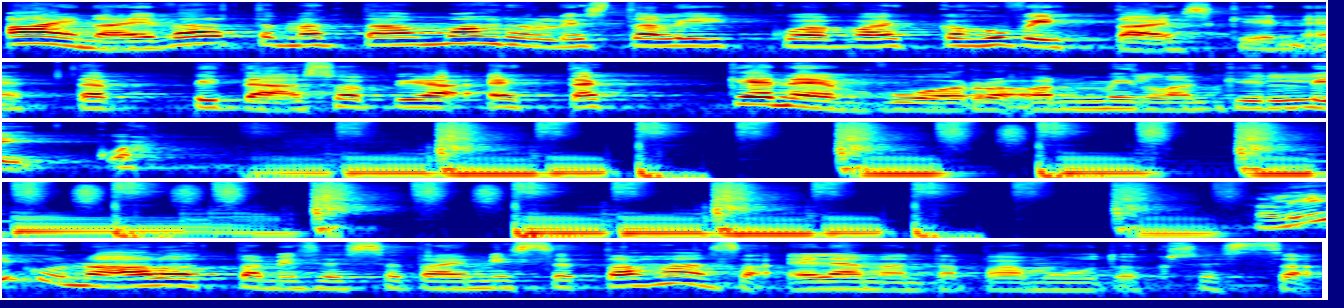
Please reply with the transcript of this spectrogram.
aina ei välttämättä ole mahdollista liikkua, vaikka huvittaiskin, että pitää sopia, että kenen vuoro on milloinkin liikkua. Liikunnan aloittamisessa tai missä tahansa elämäntapamuutoksessa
